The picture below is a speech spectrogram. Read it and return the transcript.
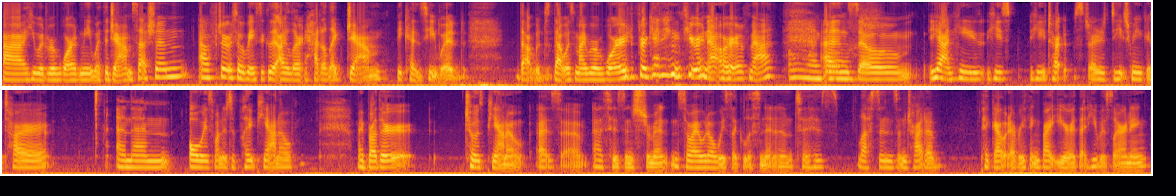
uh, he would reward me with a jam session after. So basically i learned how to like jam because he would that would that was my reward for getting through an hour of math. Oh my and so yeah and he he's he tar- started to teach me guitar and then always wanted to play piano. My brother chose piano as uh, as his instrument and so i would always like listen in to his lessons and try to pick out everything by ear that he was learning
